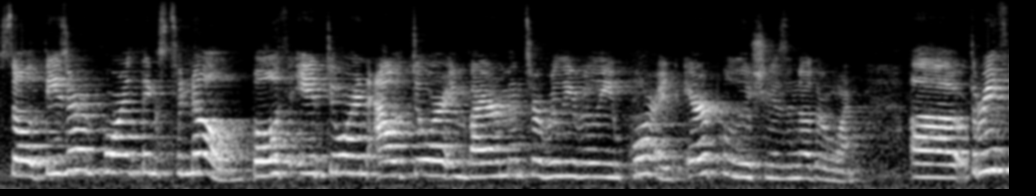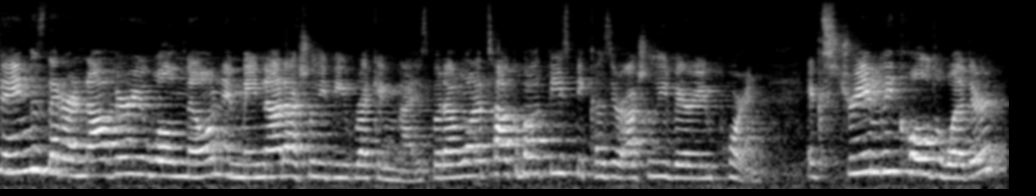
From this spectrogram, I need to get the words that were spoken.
So these are important things to know. Both indoor and outdoor environments are really, really important. Air pollution is another one. Uh, three things that are not very well known and may not actually be recognized, but I want to talk about these because they're actually very important. Extremely cold weather.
